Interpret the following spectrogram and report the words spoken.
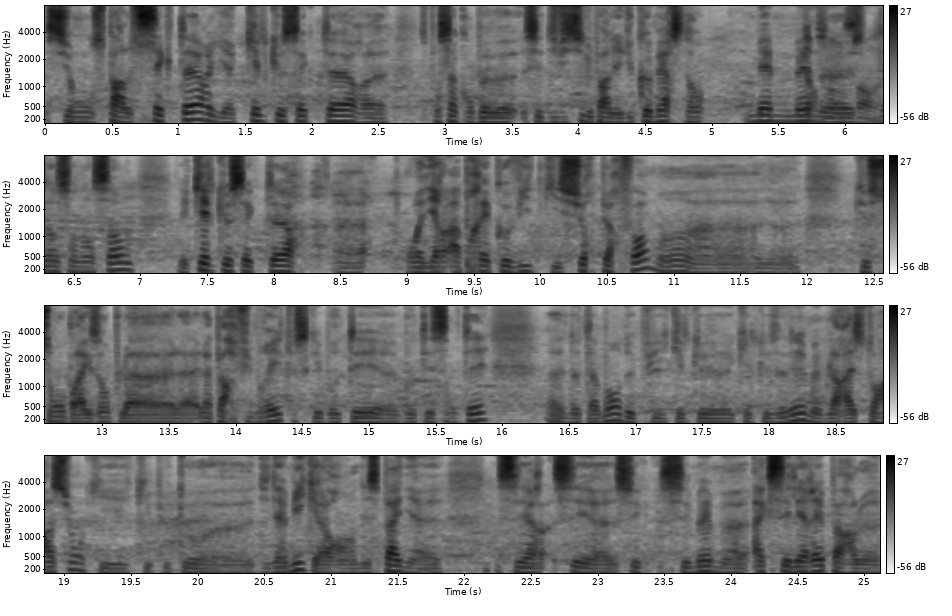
si on se parle secteur, il y a quelques secteurs, c'est pour ça qu'on peut, c'est difficile de parler du commerce dans, même, même dans son ensemble. Il y a quelques secteurs on va dire après Covid qui surperforment, hein, euh, que sont par exemple la, parfumerie, tout ce qui est beauté, euh, beauté santé, euh, notamment depuis quelques, quelques années, même la restauration qui, est plutôt dynamique. Alors en Espagne, c'est même accéléré par le,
